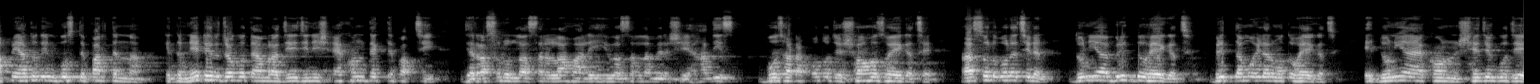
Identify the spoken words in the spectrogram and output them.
আপনি এতদিন বুঝতে পারতেন না, কিন্তু নেটের জগতে আমরা যে জিনিস এখন দেখতে পাচ্ছি, যে রাসূলুল্লাহ সাল্লাল্লাহু আলাইহি ওয়াসাল্লামের সেই হাদিস, বোঝাটা কত যে সহজ হয়ে গেছে। রাসূল বলেছিলেন, দুনিয়া বৃদ্ধ হয়ে গেছে, বৃদ্ধা মহিলার মতো হয়ে গেছে। এই দুনিয়া এখন সেজে গুজে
